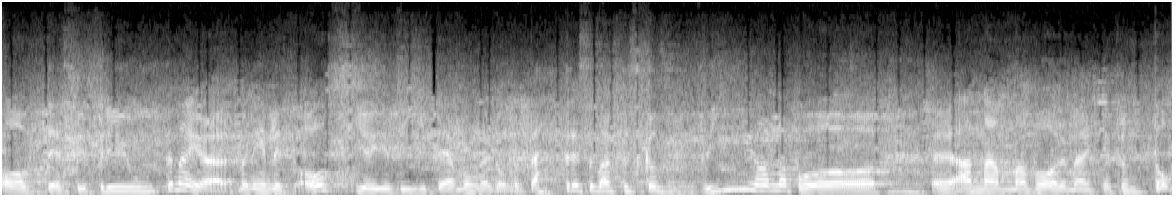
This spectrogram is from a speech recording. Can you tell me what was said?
av det cyprioterna gör. Men enligt oss gör ju vi det många gånger bättre. Så varför ska vi hålla på och eh, anamma varumärken från dem?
